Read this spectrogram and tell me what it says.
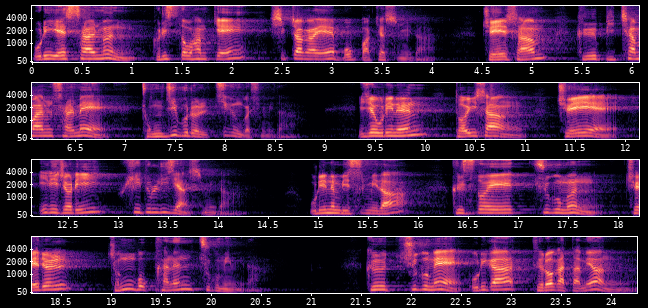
우리 옛 삶은 그리스도와 함께 십자가에 못 박혔습니다. 죄의 삶, 그 비참한 삶에 종지부를 찍은 것입니다. 이제 우리는 더 이상 죄에 이리저리 휘둘리지 않습니다. 우리는 믿습니다. 그리스도의 죽음은 죄를 정복하는 죽음입니다. 그 죽음에 우리가 들어갔다면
